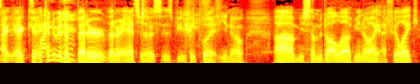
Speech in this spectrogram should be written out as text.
I, I, I couldn't have been a better better answer. That was, was beautifully put. You know, um, you summed it all up. You know, I, I feel like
